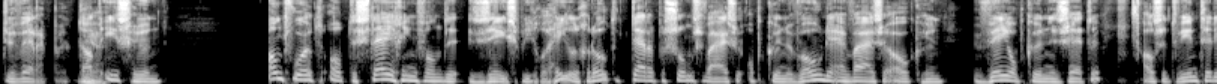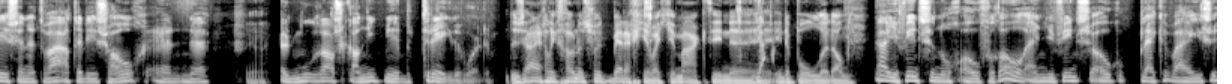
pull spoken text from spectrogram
te werpen. Dat is hun antwoord op de stijging van de zeespiegel. Hele grote terpen soms waar ze op kunnen wonen en waar ze ook hun vee op kunnen zetten. Als het winter is en het water is hoog en uh, ja. Het moeras kan niet meer betreden worden. Dus eigenlijk gewoon een soort bergje wat je maakt in de, in de polder dan? Ja, je vindt ze nog overal. En je vindt ze ook op plekken waar je ze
